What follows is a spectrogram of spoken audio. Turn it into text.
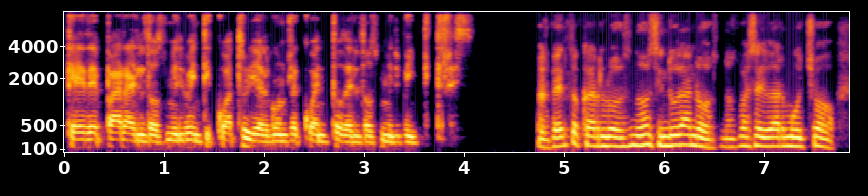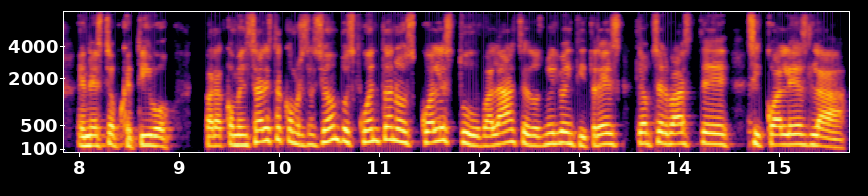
qué depara el 2024 y algún recuento del 2023. Perfecto, Carlos. No, sin duda nos, nos vas a ayudar mucho en este objetivo. Para comenzar esta conversación, pues cuéntanos cuál es tu balance de 2023, qué observaste y cuáles la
